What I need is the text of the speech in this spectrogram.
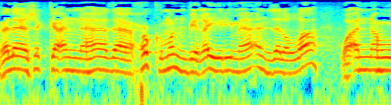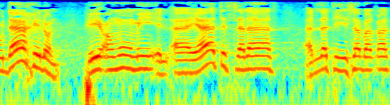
فلا شك أن هذا حكم بغير ما أنزل الله وأنه داخل في عموم الآيات الثلاث التي سبقت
